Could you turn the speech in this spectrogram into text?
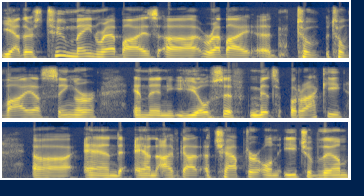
Yeah, there's two main rabbis, uh, Rabbi uh, Singer and then Yosef Mizrachi, uh, and and I've got a chapter on each of them.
